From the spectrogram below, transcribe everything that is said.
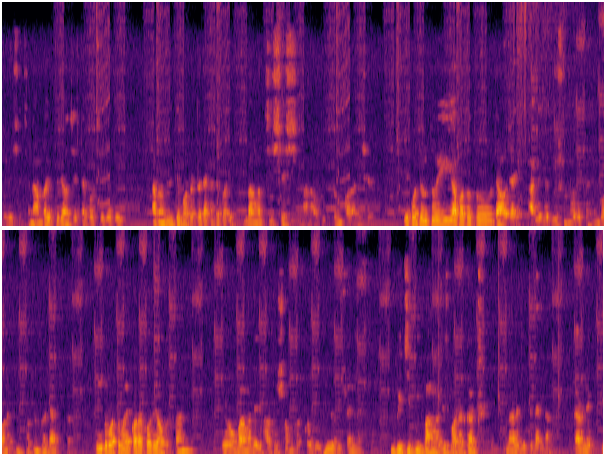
চলে এসেছেন। আমরা একটু যাওয়ার চেষ্টা করছি যদি আপনাদেরকে বর্ডারটা দেখাতে পারি। বাংলাদেশের শেষ অতিক্রম করা নিষেধ। এ পর্যন্তই আপাতত যাওয়া যায়। আগে যদিও শূন্য রেখা কিন্তু অনেক দূর পর্যন্ত যাওয়া কিন্তু বর্তমানে কড়াকড়ি অবস্থান এবং বাংলাদেশ, ভারতের সম্পর্ক বিভিন্ন বিষয় নিয়ে বিজিবি বাংলাদেশ বর্ডার গার্ড, ওনারা যেতে দেন না। কারণ একটি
